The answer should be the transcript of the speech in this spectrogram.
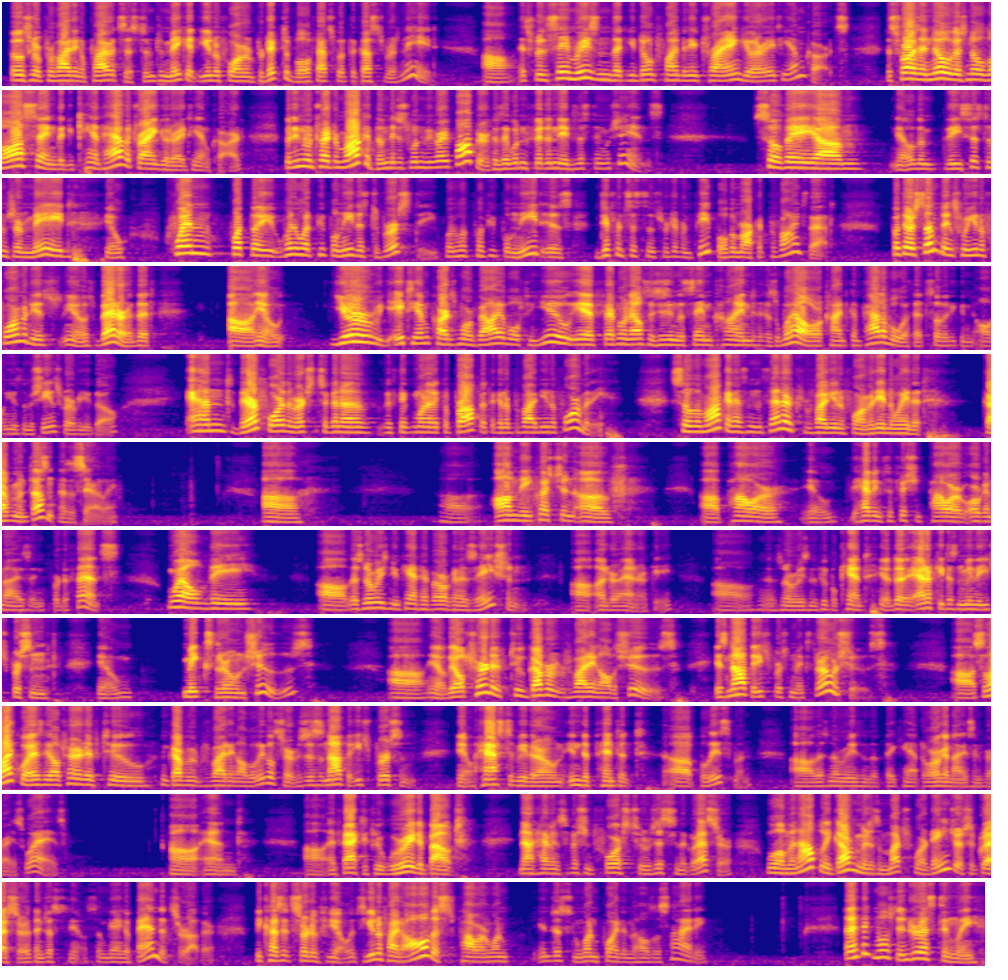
those who are providing a private system to make it uniform and predictable if that's what the customers need. Uh, it's for the same reason that you don't find any triangular ATM cards. As far as I know, there's no law saying that you can't have a triangular ATM card, but anyone tried to market them, they just wouldn't be very popular because they wouldn't fit in the existing machines. So they, um, you know, the, the systems are made, you know, when what the when what people need is diversity, when what, what people need is different systems for different people, the market provides that. But there are some things where uniformity is, you know, is better. That, uh, you know, your ATM card is more valuable to you if everyone else is using the same kind as well, or kind compatible with it, so that you can all use the machines wherever you go. And therefore, the merchants are going to, if they want to make a profit, they're going to provide uniformity. So the market has an incentive to provide uniformity in a way that government doesn't necessarily. Uh, uh, on the question of uh, power, you know, having sufficient power of organizing for defense, well, the uh, there's no reason you can't have organization uh, under anarchy. Uh, there's no reason people can't. You know, the anarchy doesn't mean that each person, you know, makes their own shoes. you know, the alternative to government providing all the shoes is not that each person makes their own shoes. Uh, so likewise, the alternative to government providing all the legal services is not that each person, you know, has to be their own independent uh, policeman. Uh, there's no reason that they can't organize in various ways. Uh, and uh, in fact, if you're worried about not having sufficient force to resist an aggressor, well, a monopoly government is a much more dangerous aggressor than just you know some gang of bandits or other, because it's sort of you know it's unified all this power in one in just in one point in the whole society. And I think most interestingly,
